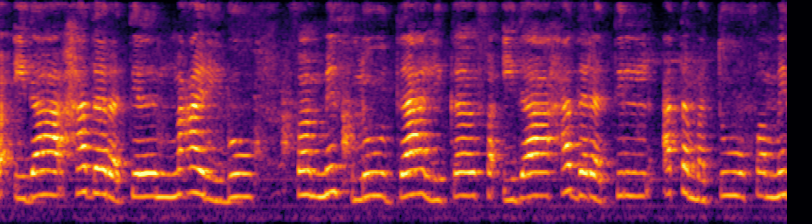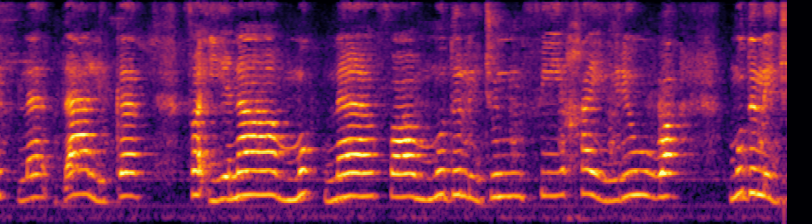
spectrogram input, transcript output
فإذا حضرت المغرب فمثل ذلك فإذا حضرت الأتمة فمثل ذلك فإنامكن فمدلج في خير ومدلج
